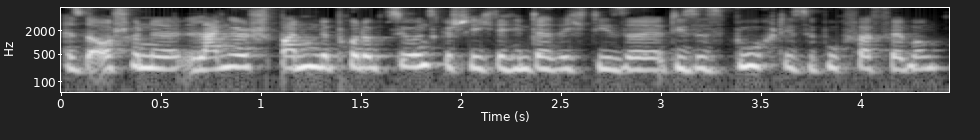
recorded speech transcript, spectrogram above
Also auch schon eine lange spannende Produktionsgeschichte hinter sich, diese, dieses Buch, diese Buchverfilmung.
